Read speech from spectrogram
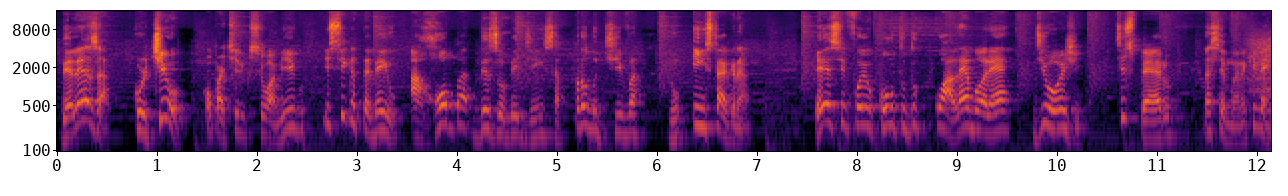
Beleza? Curtiu? Compartilhe com seu amigo e siga também o arroba Desobediência Produtiva no Instagram. Esse foi o conto do Qual é Moré de hoje. Te espero na semana que vem.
